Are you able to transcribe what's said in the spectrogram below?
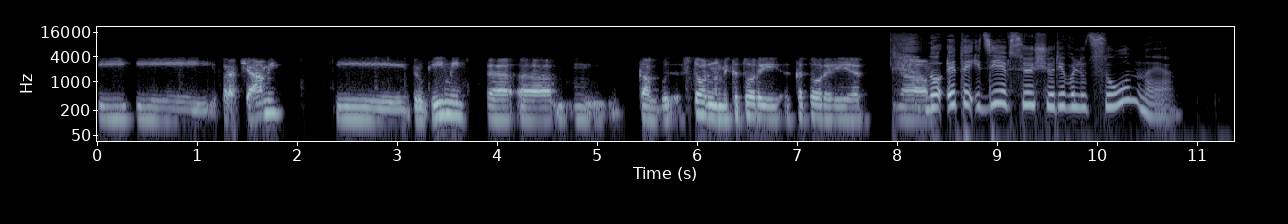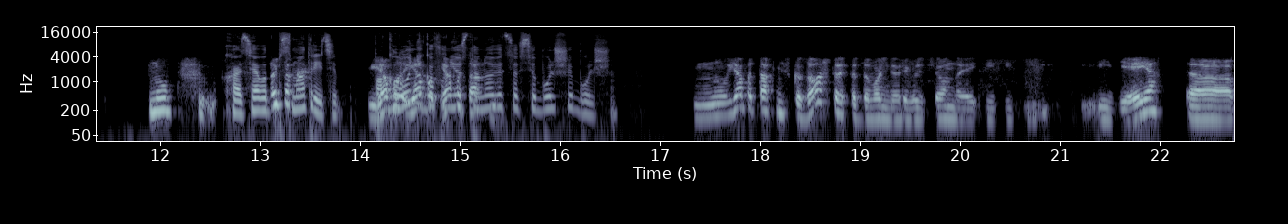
и, и врачами, и другими э, э, как бы сторонами, которые... которые э, Но эта идея все еще революционная. Ну, Хотя вот ну, посмотрите, поклонников я бы, я бы, у нее становится так... все больше и больше. Ну, я бы так не сказал, что это довольно революционная идея. Э,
